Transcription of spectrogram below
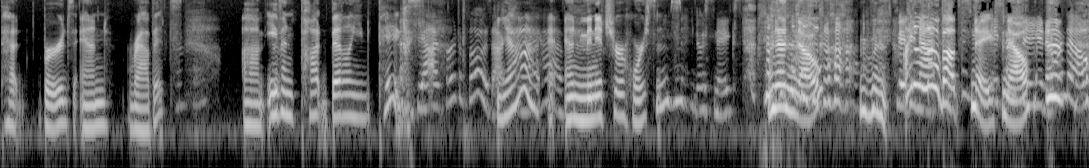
pet birds and rabbits. Okay um, even pot-bellied pigs. yeah, I've heard of those. Actually. Yeah, and miniature horses. no snakes. no, no. I don't not. know about snakes now. You never know.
